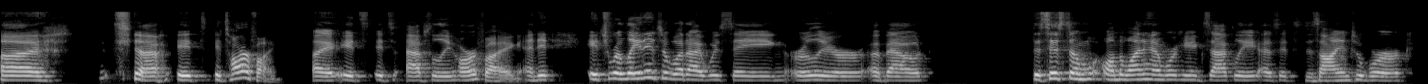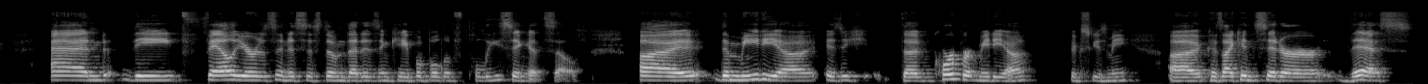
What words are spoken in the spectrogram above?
Uh, yeah, it's it's horrifying. Uh, it's it's absolutely horrifying, and it it's related to what I was saying earlier about the system on the one hand working exactly as it's designed to work, and the failures in a system that is incapable of policing itself. Uh, the media is a, the corporate media, excuse me, because uh, I consider this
